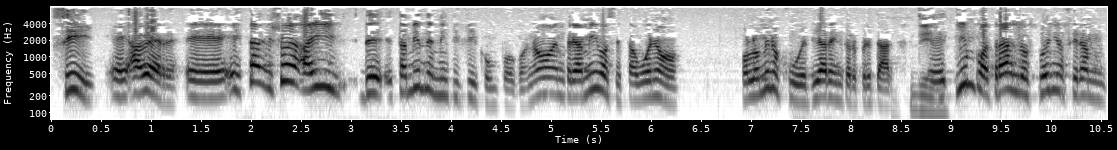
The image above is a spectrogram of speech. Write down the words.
Sí, eh, a ver, eh, está, yo ahí también desmitifico un poco, ¿no? Entre amigos está bueno por lo menos juguetear e interpretar. Eh, tiempo atrás los sueños eran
